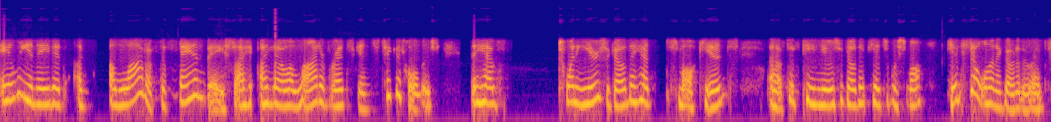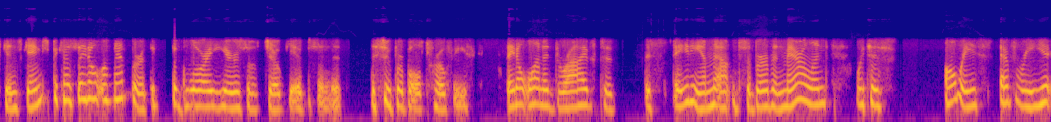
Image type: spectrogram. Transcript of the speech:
alienated a a lot of the fan base. I, I know a lot of Redskins ticket holders. They have 20 years ago, they had small kids. Uh, 15 years ago, their kids were small. Kids don't want to go to the Redskins games because they don't remember the, the glory years of Joe Gibbs and the, the Super Bowl trophies. They don't want to drive to the stadium out in suburban Maryland, which is always every year,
